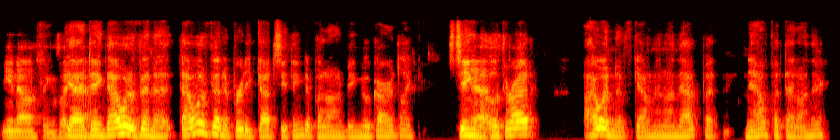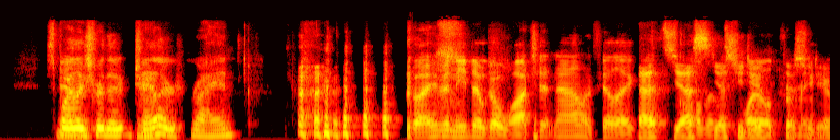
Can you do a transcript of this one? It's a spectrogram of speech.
You know, things like yeah, that. Yeah, dang, that would have been a that would have been a pretty gutsy thing to put on a bingo card. Like seeing Yeah. the oath rod, I wouldn't have counted on that, but now put that on there. Spoilers for the mm. trailer, Ryan. Do I even need to go watch it now? I feel like That's yes, yes, you do. spoiled for Yes, me. you do.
